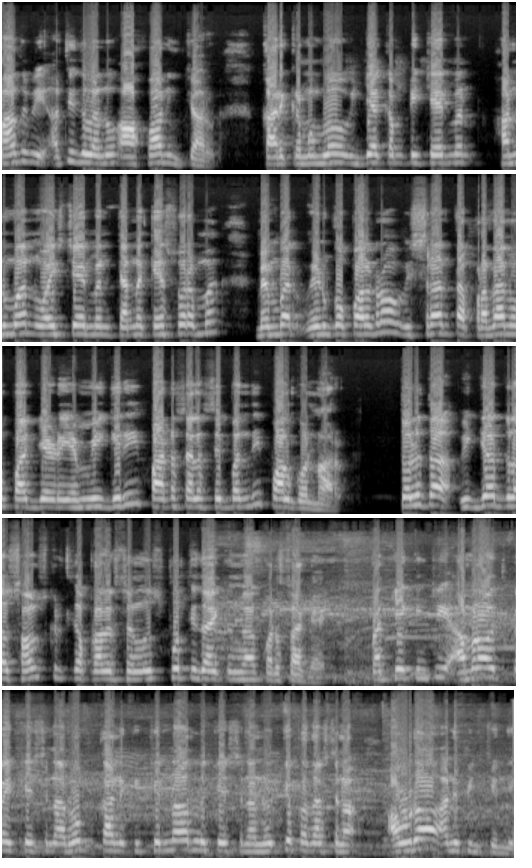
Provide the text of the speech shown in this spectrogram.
మాధవి అతిథులను ఆహ్వానించారు. కార్యక్రమంలో విద్యా committee chairman Hanuman vice chairman Chennakeswaramma member Venugopalarao విశ్రాంత ప్రధాన ఉపాధ్యాయుడు ఎంవి గిరి పాఠశాల సిబ్బంది పాల్గొన్నారు. తొలుత విద్యార్థుల సాంస్కృతిక ప్రదర్శనలు స్ఫూర్తిదాయకంగా కొనసాగాయి. ప్రత్యేకించి అమరావతిపై చేసిన రూపకానికి చిన్నారులు చేసిన నృత్య ప్రదర్శన ఔరా అనిపించింది.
